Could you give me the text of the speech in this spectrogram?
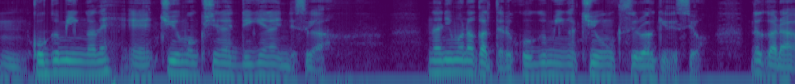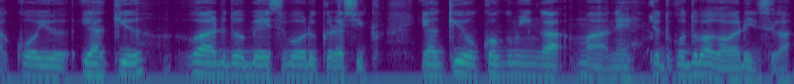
うん、国民がね、注目しないといけないんですが、何もなかったら国民が注目するわけですよ。だからこういう野球、ワールドベースボールクラシック、野球を国民が、まあね、ちょっと言葉が悪いですが、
